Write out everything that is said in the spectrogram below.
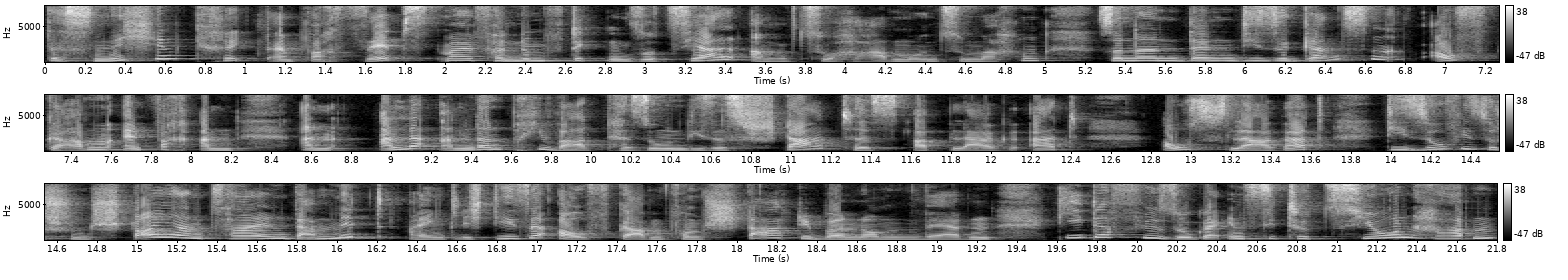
das nicht hinkriegt, einfach selbst mal vernünftigen Sozialamt zu haben und zu machen, sondern denn diese ganzen Aufgaben einfach an, an alle anderen Privatpersonen dieses Staates ablagert, auslagert, die sowieso schon Steuern zahlen, damit eigentlich diese Aufgaben vom Staat übernommen werden, die dafür sogar Institutionen haben,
